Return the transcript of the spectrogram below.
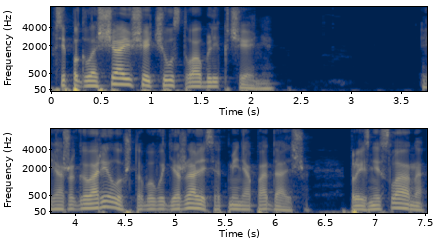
всепоглощающее чувство облегчения. «Я же говорила, чтобы вы держались от меня подальше», – произнесла она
